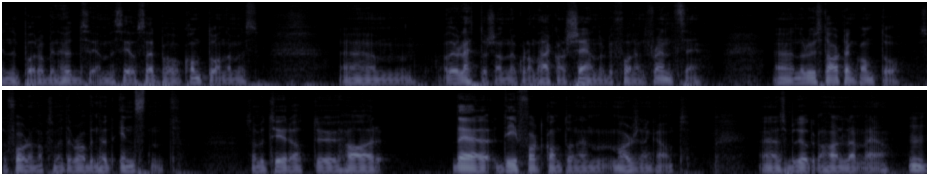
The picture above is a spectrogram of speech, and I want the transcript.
inne på Robin Hoods hjemmeside og ser på kontoene deres. Um, og Det er jo lett å skjønne hvordan det kan skje når du får en frenzy. Uh, når du starter en konto, så får du noe som heter Robin Hood Instant. Som betyr at du har Det er default-kontoen, en margin account. eh, som betyr at du kan handle med mm.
